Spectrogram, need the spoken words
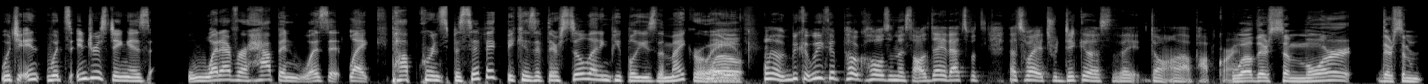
which, in, what's interesting is whatever happened was it like popcorn specific? Because if they're still letting people use the microwave, Well, Well, we could we could poke holes in this all day. That's what's that's why it's ridiculous that they don't allow popcorn. Well, there's some more. There's some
